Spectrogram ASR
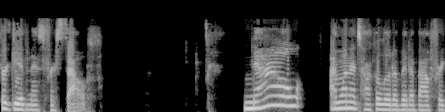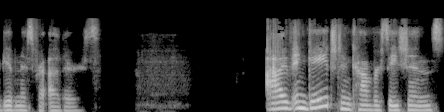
forgiveness for self. Now, I want to talk a little bit about forgiveness for others. I've engaged in conversations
